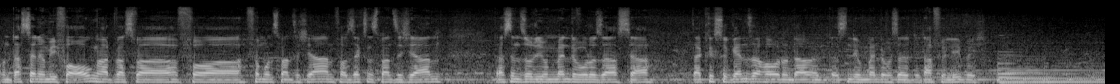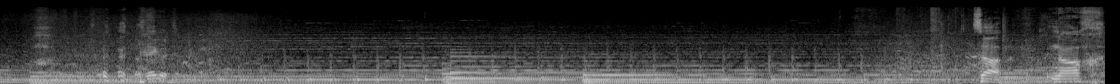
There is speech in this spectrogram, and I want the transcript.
und das dann irgendwie vor Augen hat, was war vor 25 Jahren, vor 26 Jahren, das sind so die Momente, wo du sagst, ja, da kriegst du Gänsehaut und da, das sind die Momente, wo sage, dafür lebe ich. Sehr gut. So, noch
